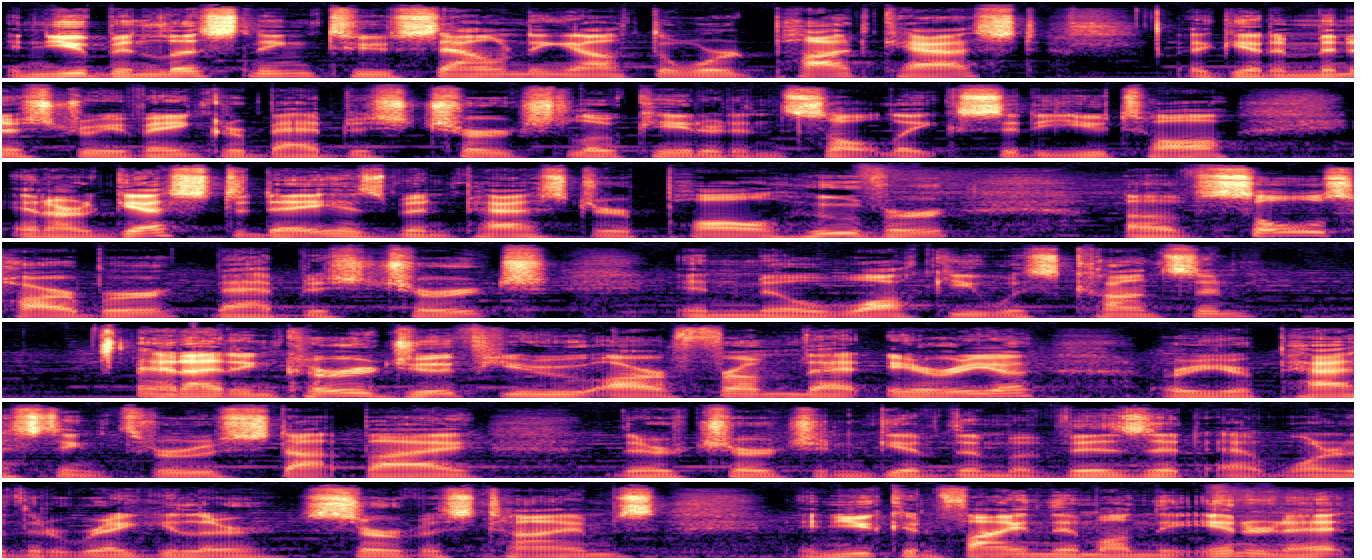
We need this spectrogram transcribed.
And you've been listening to Sounding Out the Word podcast, again a ministry of Anchor Baptist Church located in Salt Lake City, Utah. And our guest today has been Pastor Paul Hoover of Souls Harbor Baptist Church in Milwaukee, Wisconsin. And I'd encourage you, if you are from that area or you're passing through, stop by their church and give them a visit at one of their regular service times. And you can find them on the internet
